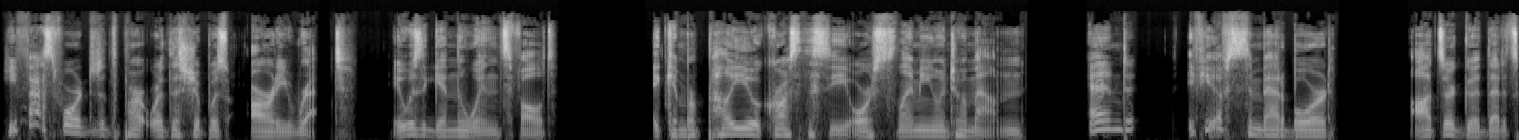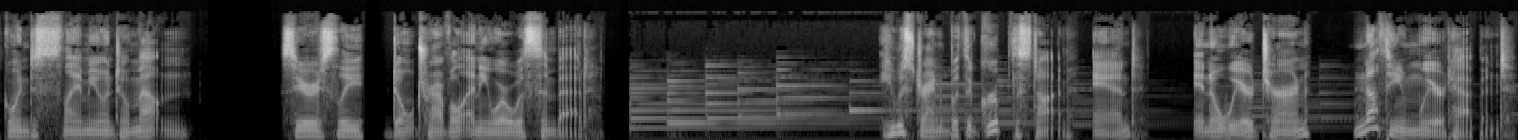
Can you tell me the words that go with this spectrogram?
He fast forwarded to the part where the ship was already wrecked. It was again the wind's fault. It can propel you across the sea or slam you into a mountain. And if you have Sinbad aboard, odds are good that it's going to slam you into a mountain. Seriously, don't travel anywhere with Sinbad. He was stranded with a group this time, and, in a weird turn, nothing weird happened.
